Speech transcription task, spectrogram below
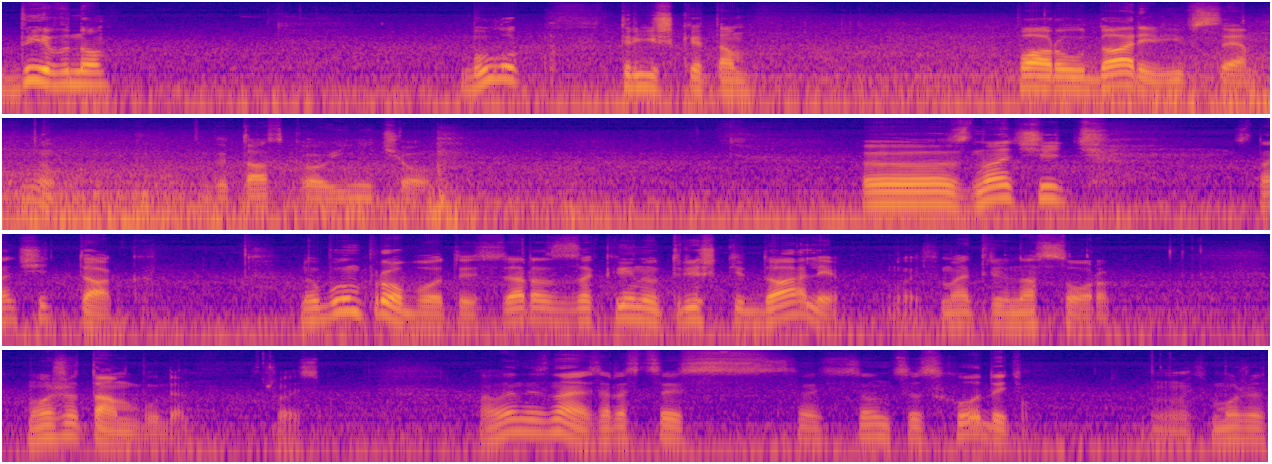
Дивно. Було трішки там пару ударів і все. Ну, витаскував і нічого. Е, значить, значить так. Ну, будемо пробувати. Зараз закину трішки далі, ось метрів на 40. Може там буде щось. Але не знаю, зараз це сонце сходить. Ось, може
